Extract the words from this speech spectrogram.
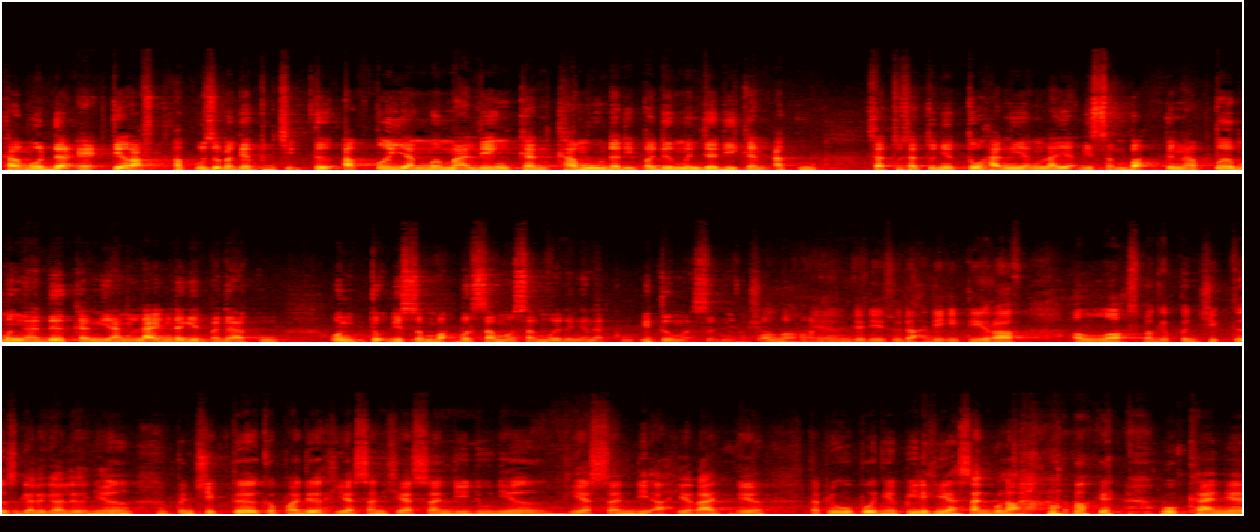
kamu dah iktiraf aku sebagai pencipta. Apa yang memalingkan kamu daripada menjadikan aku satu-satunya Tuhan yang layak disembah? Kenapa mengadakan yang lain daripada aku untuk disembah bersama-sama dengan aku. Itu maksudnya. Insyaallah ya. Jadi sudah diiktiraf Allah sebagai pencipta segala-galanya pencipta kepada hiasan-hiasan di dunia hiasan di akhirat ya. Tapi rupanya pilih hiasan pula. Bukannya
